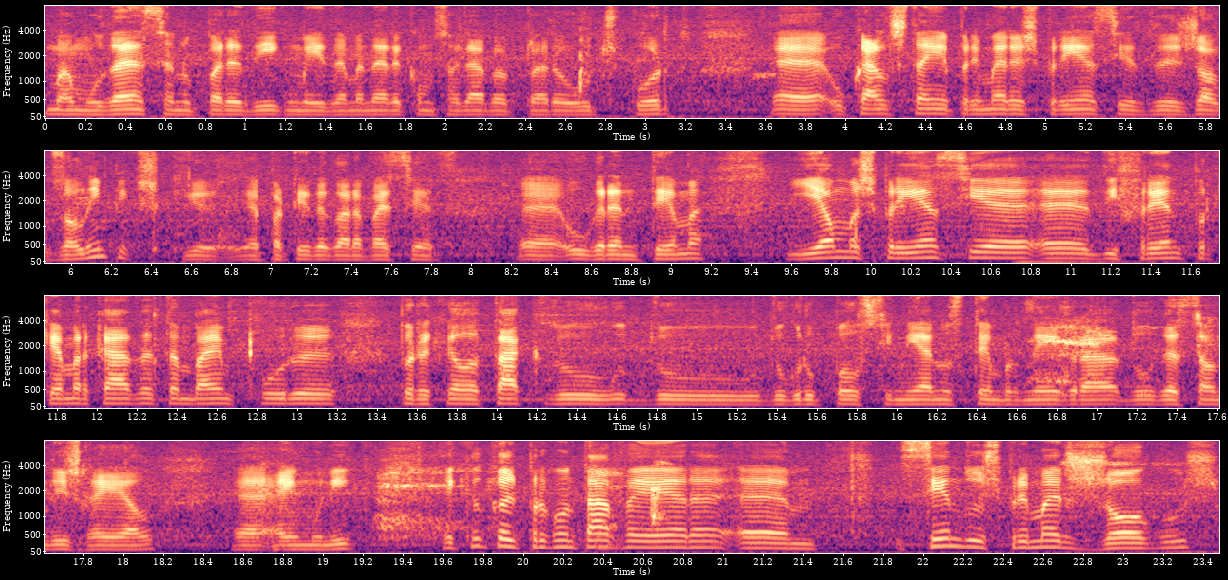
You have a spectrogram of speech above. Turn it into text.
uma mudança no paradigma e da maneira como se olhava para o desporto, uh, o Carlos tem a primeira experiência de Jogos Olímpicos, que a partir de agora vai ser uh, o grande tema, e é uma experiência uh, diferente porque é marcada também por, por aquele ataque do, do, do grupo palestiniano Setembro Negro à delegação de Israel em Munique. Aquilo que eu lhe perguntava era, sendo os primeiros jogos,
